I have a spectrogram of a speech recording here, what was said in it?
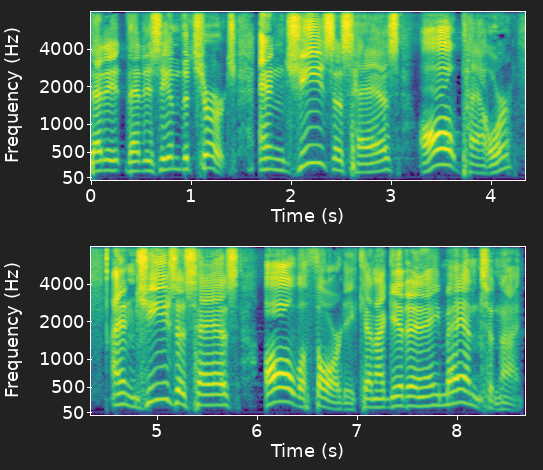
that, is in the church. And Jesus has all power, and Jesus has all authority. Can I get an amen tonight?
